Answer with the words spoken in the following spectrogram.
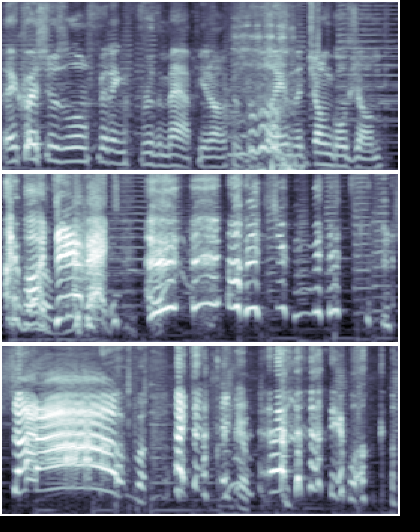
that question was a little fitting for the map, you know, because we're playing the jungle jump. I God wanna damn it! How did you miss? Shut up! I t- thank you. You're welcome.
